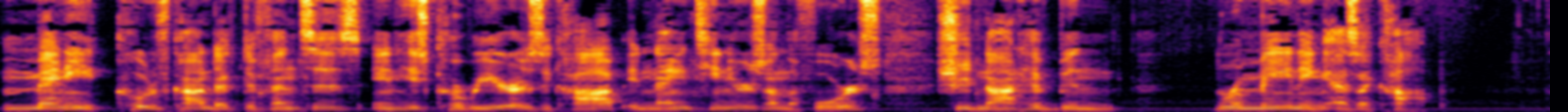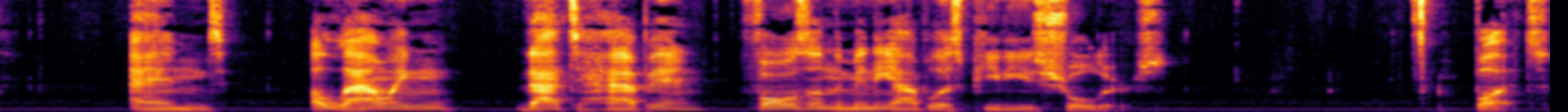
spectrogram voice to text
many code of conduct offenses in his career as a cop in 19 years on the force, should not have been remaining as a cop. And allowing that to happen falls on the Minneapolis PD's shoulders. But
